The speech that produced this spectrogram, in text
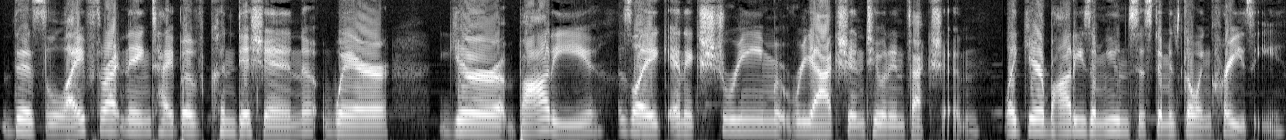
this life threatening type of condition where your body is like an extreme reaction to an infection. Like your body's immune system is going crazy.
